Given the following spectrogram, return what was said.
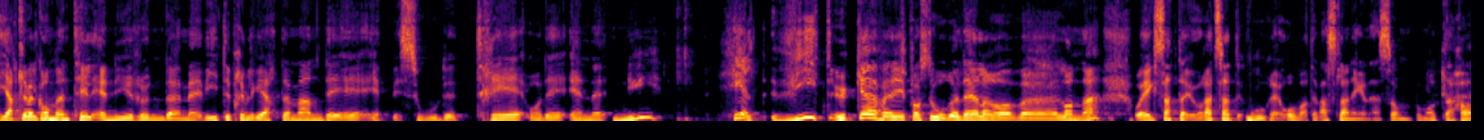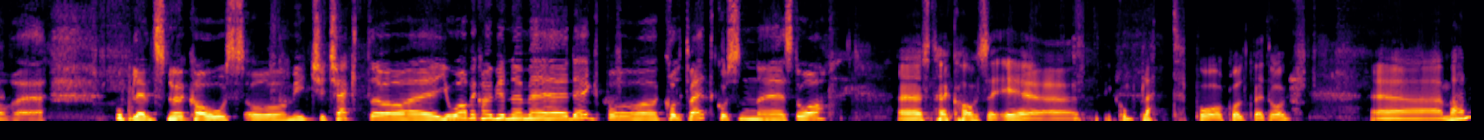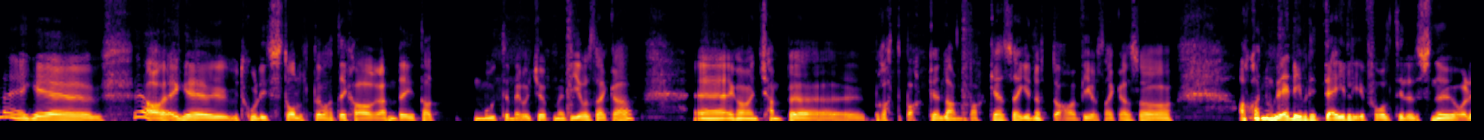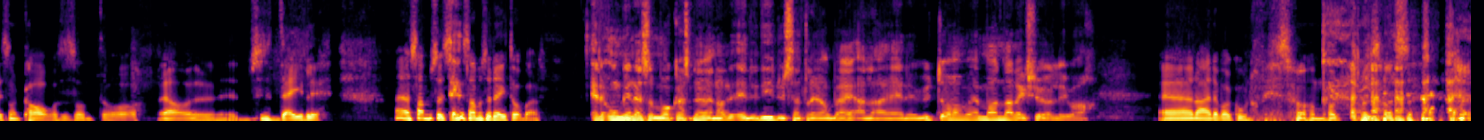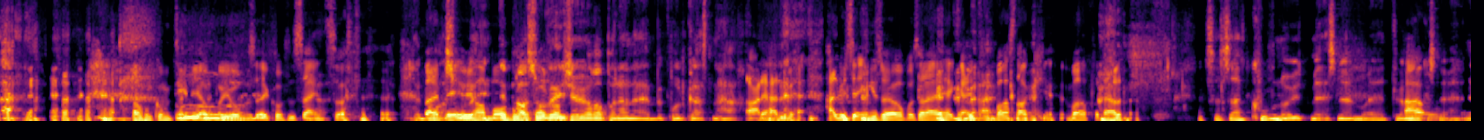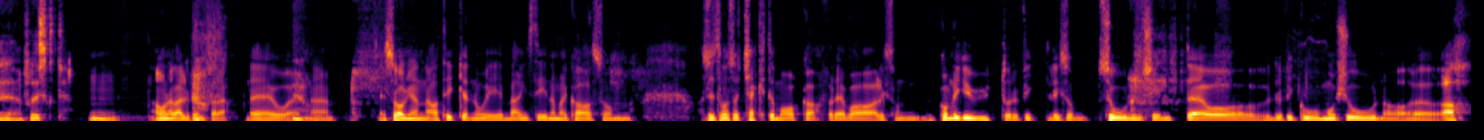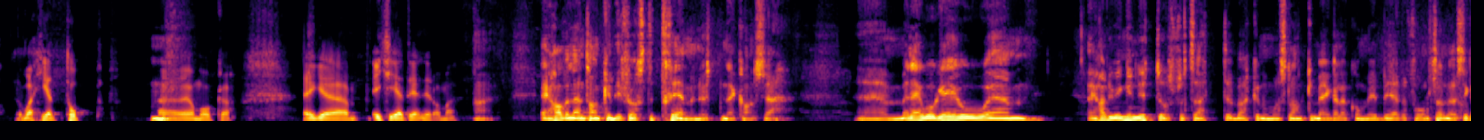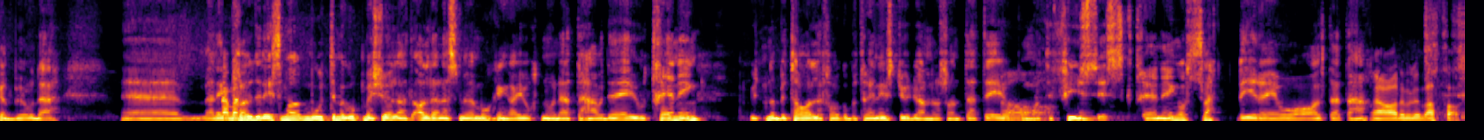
Hjertelig velkommen til en ny runde med Hvite privilegerte menn. Det er episode tre, og det er en ny, helt hvit uke for store deler av eh, landet. Og jeg setter jo rett og slett ordet over til vestlendingene, som på en måte har eh, opplevd snøkaos og mye kjekt. Og eh, Joar, vi kan jo begynne med deg på Koltveit. Hvordan står ståa? Snøkaoset er komplett på Koltveit òg. Eh, men jeg er, ja, jeg er utrolig stolt over at jeg har endelig tatt mot til meg å kjøpe meg firehjulstrekker. Eh, jeg har en kjempebratt bakke, lang bakke, så jeg er nødt til å ha en firehjulstrekker. Så akkurat nå er livet litt deilig i forhold til snø og litt sånn kaos og sånt. og ja, det er deilig. Samme, sikkert samme som deg, Torben. Er det ungene som måker snøen? Er det de du setter i arbeid, eller er det ute og manner deg sjøl, Joar? Eh, nei, det var kona mi som Hun kom tidligere på jobb, så jeg kom så seint, Det er bra, Solveig, Solveig ikke hører på denne podkasten her. Ja, det er heldigvis, ingen som hører på, så det er helt greit. Bare snakk. Bare fortell. Så sendte kona ut med snø til å måke snø. Friskt. Mm. Ja, hun er veldig flink for det. det en. Eh, jeg så en artikkel nå i Bergens Tidende om en kar som jeg syntes det var så kjekt å make, for det var liksom Du kom deg ut, og du fikk liksom Solen skinte, og du fikk god mosjon, og ah, Det var helt topp mm. uh, å måke. Jeg er ikke helt enig, da, men Nei. Jeg har vel den tanken de første tre minuttene, kanskje. Uh, men jeg òg er jo um, Jeg hadde jo ingen nyttårsforsett verken om å slanke meg eller komme i bedre form, som jeg sikkert burde. Men jeg prøvde liksom å mote meg opp meg sjøl at all denne snømåkinga har gjort nå, dette her, det er jo trening uten å betale for å gå på treningsstudio eller noe sånt. Dette er jo på en måte fysisk trening, og svett blir det jo og alt dette her. Ja, det blir i hvert fall.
